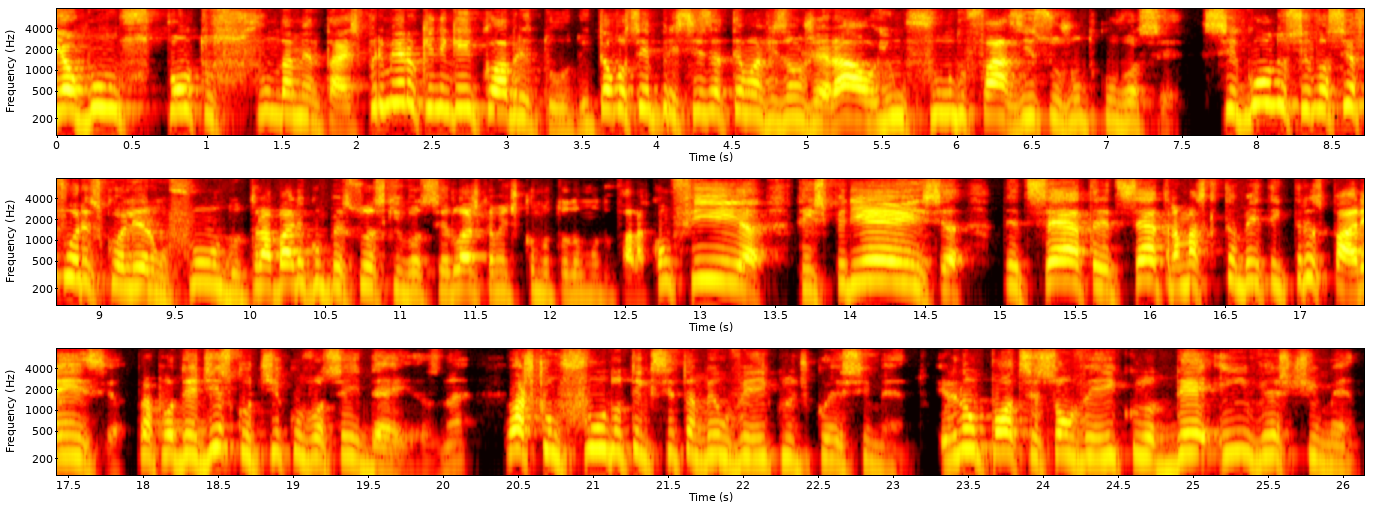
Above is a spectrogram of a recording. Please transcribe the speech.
tem alguns pontos fundamentais. Primeiro, que ninguém cobre tudo. Então, você precisa ter uma visão geral e um fundo faz isso junto com você. Segundo, se você for escolher um fundo, trabalhe com pessoas que você, logicamente, como todo mundo fala, confia, tem experiência, etc, etc, mas que também tem transparência para poder discutir com você ideias, né? Eu acho que um fundo tem que ser também um veículo de conhecimento. Ele não pode ser só um veículo de investimento.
